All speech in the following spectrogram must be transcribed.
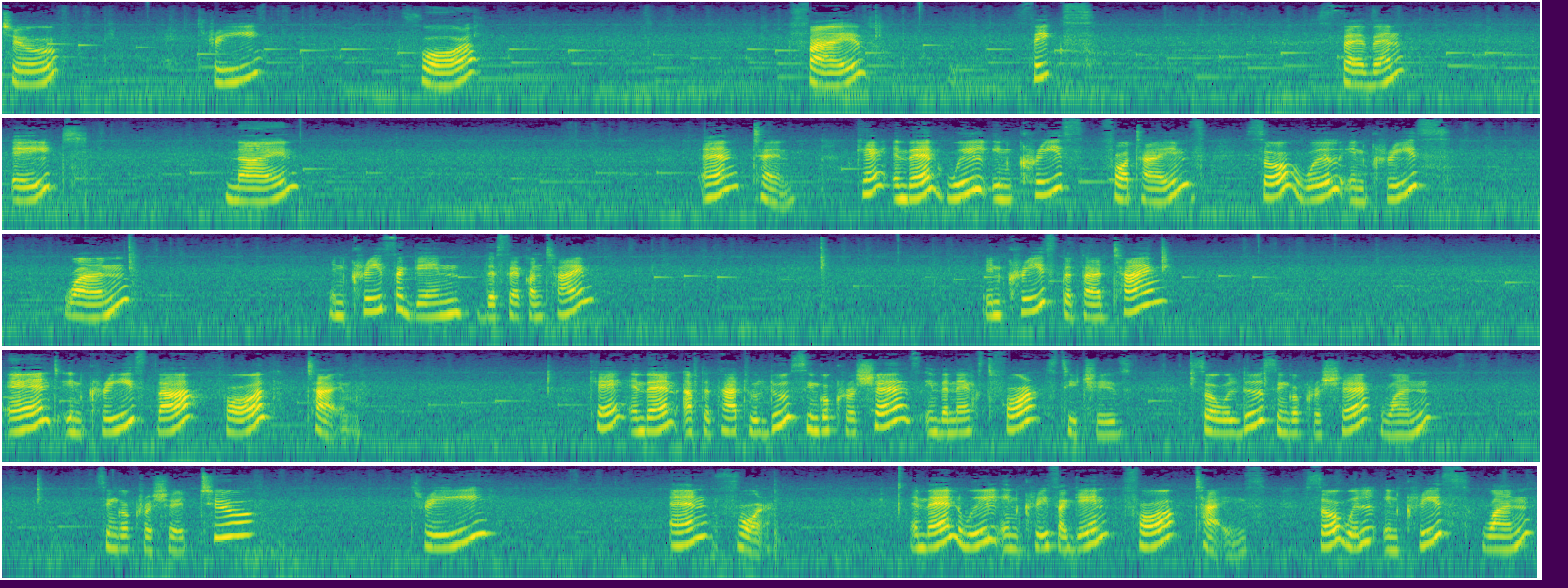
two three four five six seven eight nine and 10 okay and then we'll increase four times. So we'll increase one increase again the second time increase the third time. And increase the fourth time. Okay and then after that we'll do single crochets in the next four stitches. So we'll do single crochet one. Single crochet two. Three. And four and then we'll increase again four times. So we'll increase one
